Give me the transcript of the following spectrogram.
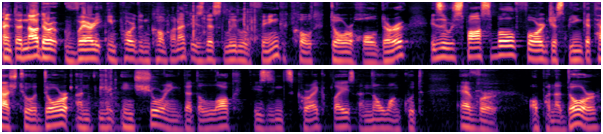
And another very important component is this little thing called door holder. It is responsible for just being attached to a door and ensuring that the lock is in its correct place and no one could ever open a door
